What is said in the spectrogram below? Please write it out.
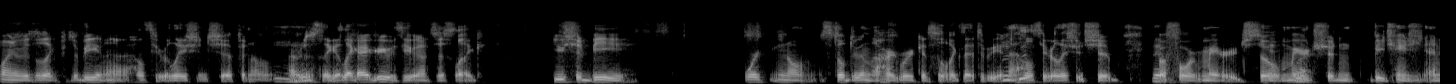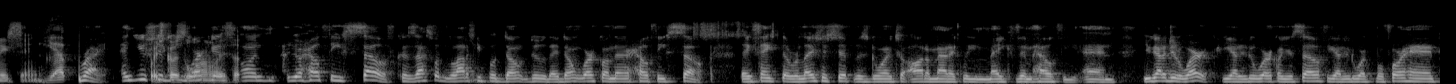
point of it is like to be in a healthy relationship, and I'm, mm-hmm. I'm just like like I agree with you. And it's just like you should be work, you know, still doing the hard work and stuff like that to be in mm-hmm. a healthy relationship yeah. before marriage. So yeah, marriage right. shouldn't be changing anything. Yep. Right. And you should goes be working on your healthy self because that's what a lot of people don't do. They don't work on their healthy self. They think the relationship is going to automatically make them healthy. And you got to do the work. You got to do work on yourself. You got to do the work beforehand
